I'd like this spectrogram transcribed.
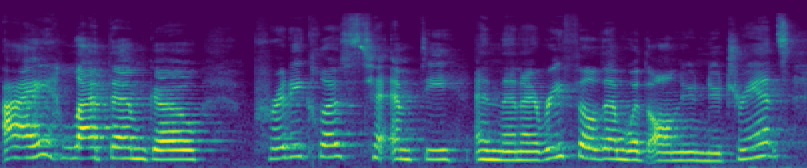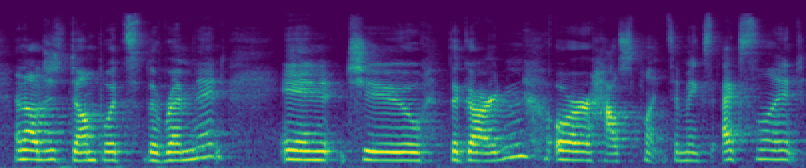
I let them go pretty close to empty and then I refill them with all new nutrients and I'll just dump what's the remnant into the garden or house plants. It makes excellent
